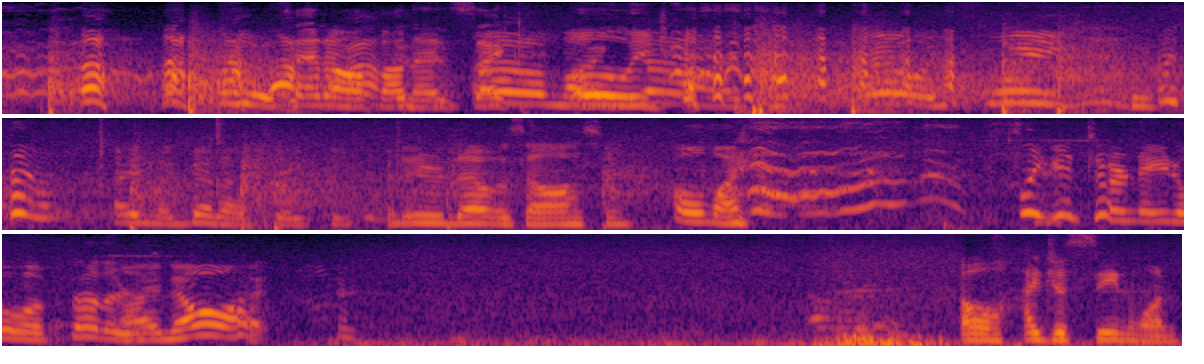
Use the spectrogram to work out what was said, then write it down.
Blew his head off on that second. Oh my Holy God. cow. oh, sweet. I had my gun on safety. Dude, that was awesome. Oh my. It's like a tornado of feathers. I know it. Oh, I just seen one.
